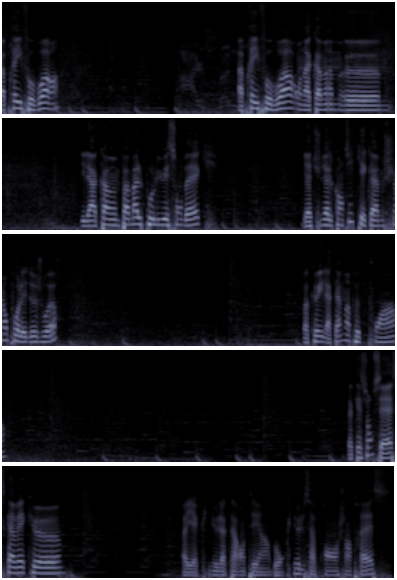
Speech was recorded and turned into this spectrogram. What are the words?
Après il faut voir. Hein. Après il faut voir, on a quand même... Euh, il a quand même pas mal pollué son deck. Il y a Tunnel Quantique qui est quand même chiant pour les deux joueurs. Quoique il a quand même un peu de points. La question c'est est-ce qu'avec... Euh, ah, il y a Knul à 41. Bon, Knul, ça prend Enchantress.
